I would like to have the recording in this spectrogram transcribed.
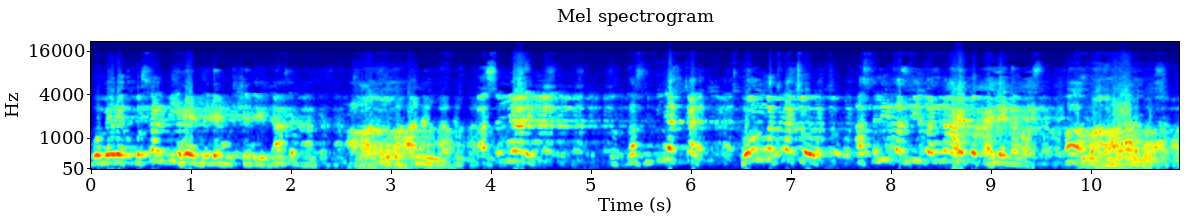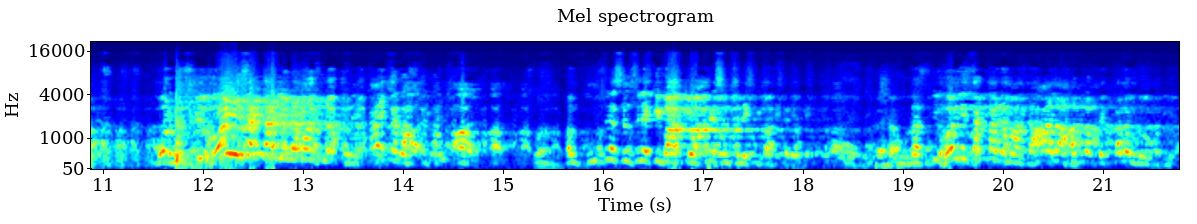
وہ میرے خسر بھی ہیں میرے مرشد اجازت بھی آ رہی؟ تو رضویت کا ٹھونگ مت رچو۔ اصلی رضوی بننا ہے تو پہلے نماز۔ سبحان اللہ وہ رضوی ہو ہی سکتا جو نماز نہ پڑھے کائے کر ہم دوسرے سلسلے کی بات کو اپنے سلسلے کی بات کریں گے۔ رضوی ہو ہی سکتا نماز۔ اعلیٰ حضرت قلم روک دیا۔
